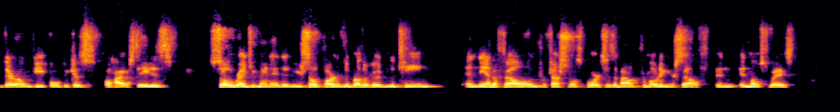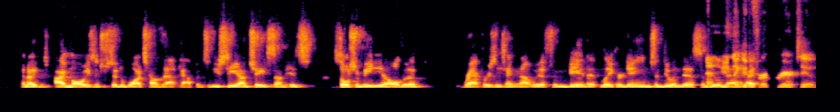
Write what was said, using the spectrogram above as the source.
their own people because Ohio State is so regimented and you're so part of the brotherhood and the team. And the NFL and professional sports is about promoting yourself in, in most ways. And I, I'm always interested to watch how that happens. And you see on Chase on his social media all the rappers he's hanging out with and being at Laker games and doing this and doing that. Good for a career too.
